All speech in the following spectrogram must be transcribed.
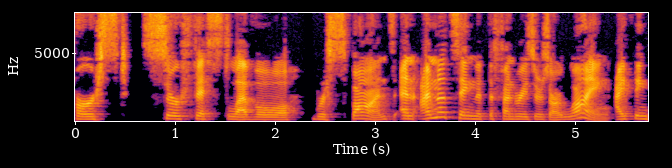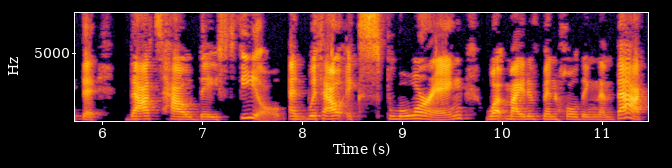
first surface level response. And I'm not saying that the fundraisers are lying. I think that that's how they feel. And without exploring what might have been holding them back,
